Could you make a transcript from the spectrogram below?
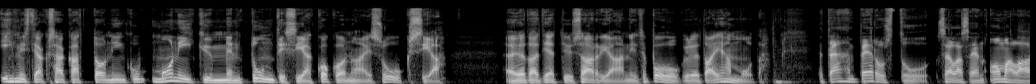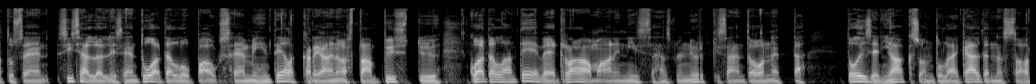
ihmiset jaksaa katsoa niin kuin monikymmen tuntisia kokonaisuuksia, jotain tiettyä sarjaa, niin se puhuu kyllä jotain ihan muuta. Ja tähän perustuu sellaiseen omalaatuiseen sisällölliseen tuotelupaukseen, mihin telkkari ainoastaan pystyy. Kun ajatellaan TV-draamaa, niin niissähän sellainen nyrkkisääntö on, että toisen jakson tulee käytännössä olla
